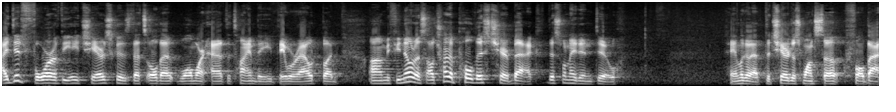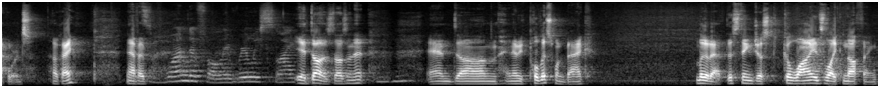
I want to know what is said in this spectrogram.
I did four of the eight chairs because that's all that Walmart had at the time. They, they were out, but um, if you notice, I'll try to pull this chair back. This one I didn't do. Okay, look at that. The chair just wants to fall backwards, okay? Now if I, wonderful, it really slides. it does, doesn't it? Mm -hmm. And, um, and then we pull this one back. Look at that. This thing just glides like nothing.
